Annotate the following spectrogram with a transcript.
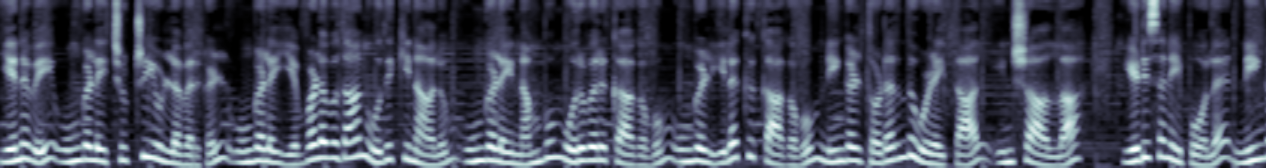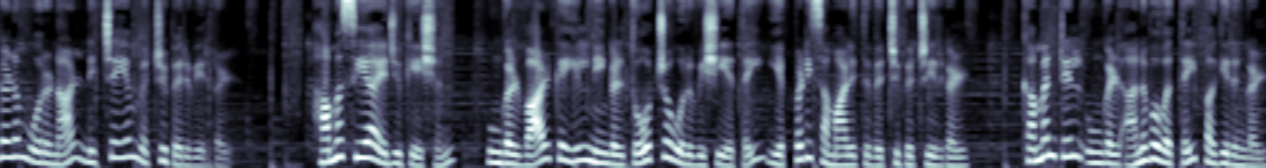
எனவே உங்களைச் சுற்றியுள்ளவர்கள் உங்களை எவ்வளவுதான் ஒதுக்கினாலும் உங்களை நம்பும் ஒருவருக்காகவும் உங்கள் இலக்குக்காகவும் நீங்கள் தொடர்ந்து உழைத்தால் இன்ஷா அல்லாஹ் எடிசனைப் போல நீங்களும் ஒரு நாள் நிச்சயம் வெற்றி பெறுவீர்கள். ஹமசியா எஜுகேஷன் உங்கள் வாழ்க்கையில் நீங்கள் தோற்ற ஒரு விஷயத்தை எப்படி சமாளித்து வெற்றி பெற்றீர்கள்? கமெண்டில் உங்கள் அனுபவத்தை பகிருங்கள்.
